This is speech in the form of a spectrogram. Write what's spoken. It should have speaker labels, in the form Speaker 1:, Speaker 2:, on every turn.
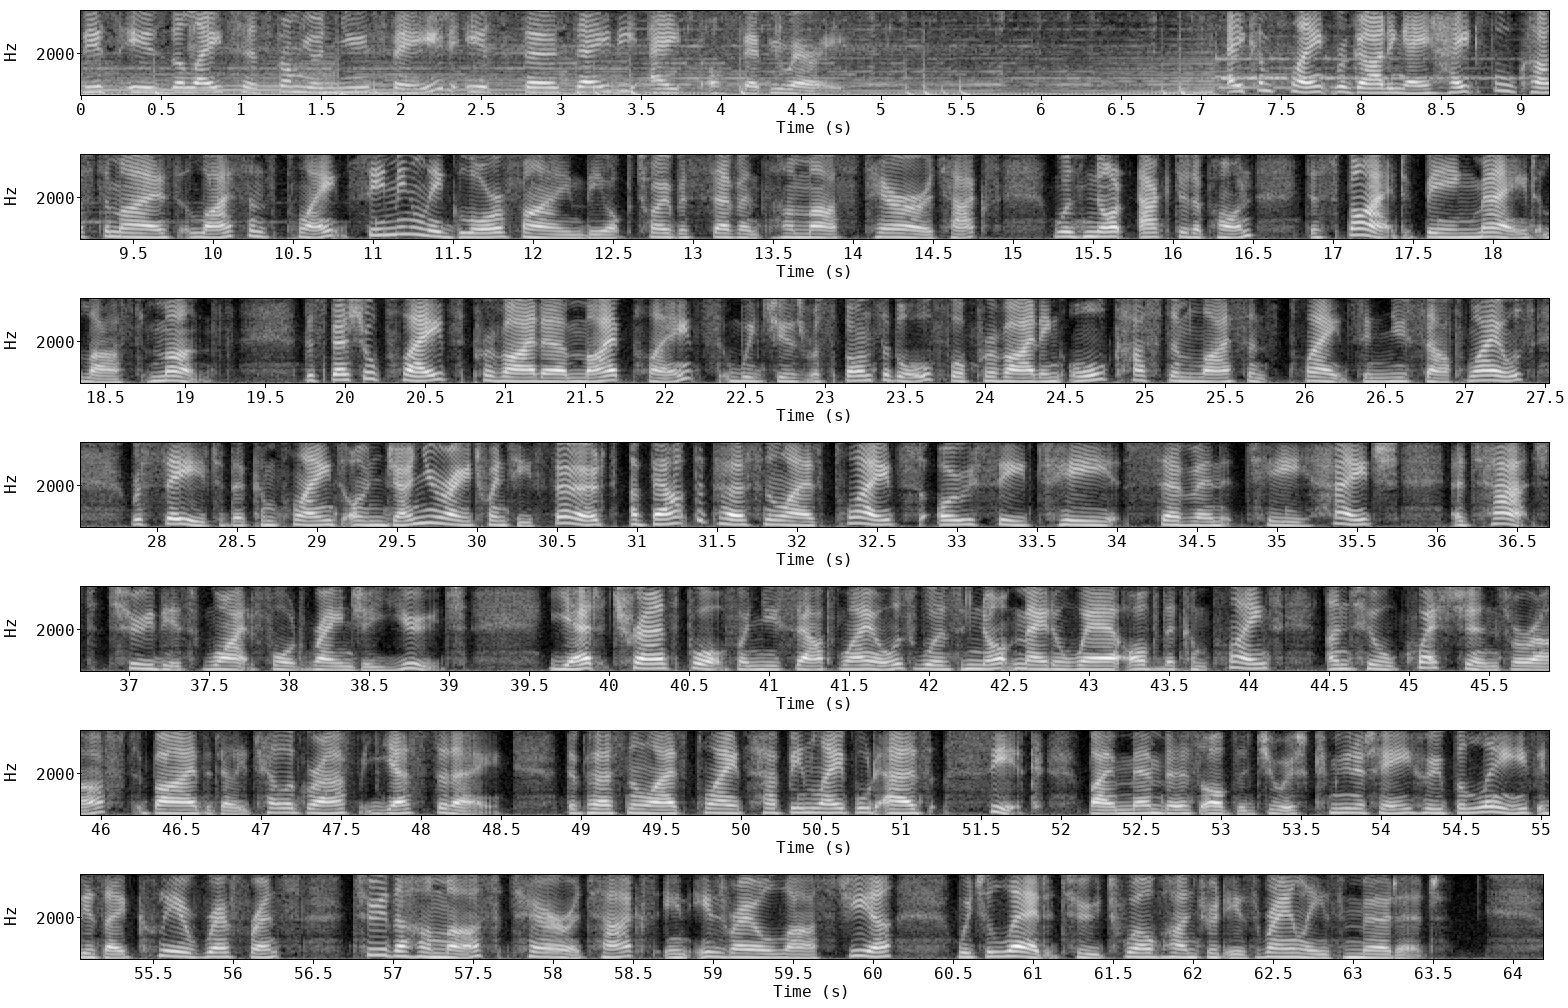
Speaker 1: This is the latest from your newsfeed. It's Thursday, the 8th of February. A complaint regarding a hateful customised license plate seemingly glorifying the October 7th Hamas terror attacks was not acted upon, despite being made last month. The special plates provider MyPlates, which is responsible for providing all custom license plates in New South Wales, received the complaint on January 23rd about the personalised plates OCT7TH attached to this white Ford Ranger ute. Yet, Transport for New South Wales was not made aware of the complaint until questions were asked by the Daily Telegraph yesterday. The personalised plates have been labelled as sick by members of the Jewish community who believe it is a clear reference to the Hamas terror attacks in Israel last year, which led to 1,200 Israelis murdered.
